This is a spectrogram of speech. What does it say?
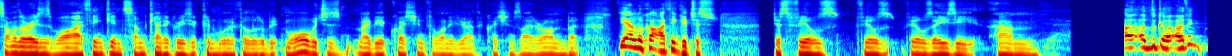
some of the reasons why I think in some categories it can work a little bit more, which is maybe a question for one of your other questions later on. But yeah, look, I think it just, just feels, feels, feels easy. Um, I, I look, I think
